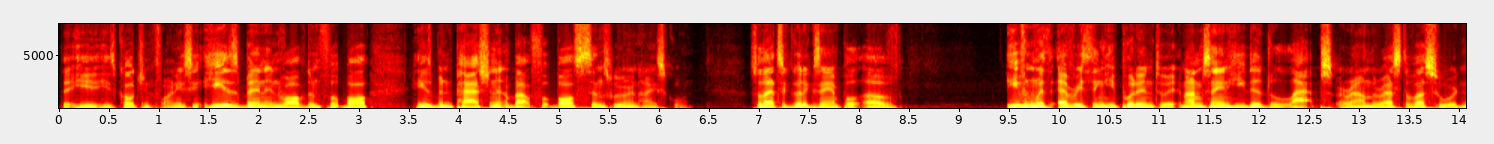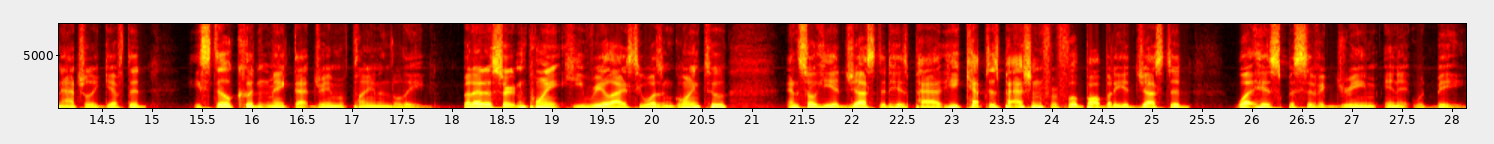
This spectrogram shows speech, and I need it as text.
that he he's coaching for, and he's he has been involved in football. He has been passionate about football since we were in high school. So that's a good example of even with everything he put into it, and I'm saying he did laps around the rest of us who were naturally gifted. He still couldn't make that dream of playing in the league. But at a certain point, he realized he wasn't going to, and so he adjusted his pa- He kept his passion for football, but he adjusted what his specific dream in it would be.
